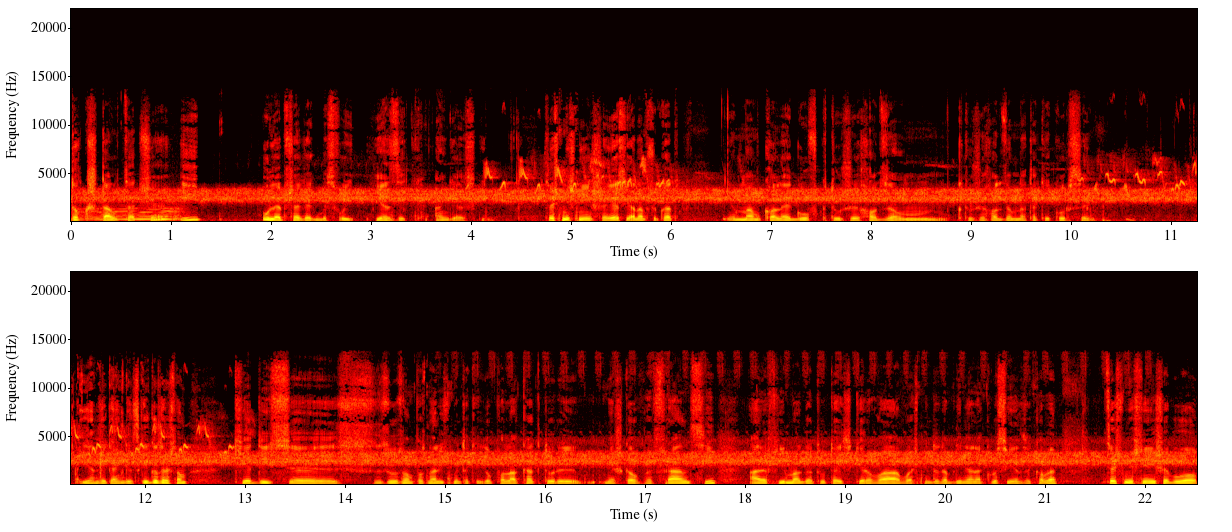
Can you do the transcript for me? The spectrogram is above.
dokształcać się i ulepszać jakby swój język angielski. Co śmieszniejsze jest, ja na przykład mam kolegów, którzy chodzą, którzy chodzą na takie kursy języka angielskiego. Zresztą kiedyś z Zuzą poznaliśmy takiego Polaka, który mieszkał we Francji, ale firma go tutaj skierowała właśnie do Dublina na kursy językowe. Co śmieszniejsze było,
